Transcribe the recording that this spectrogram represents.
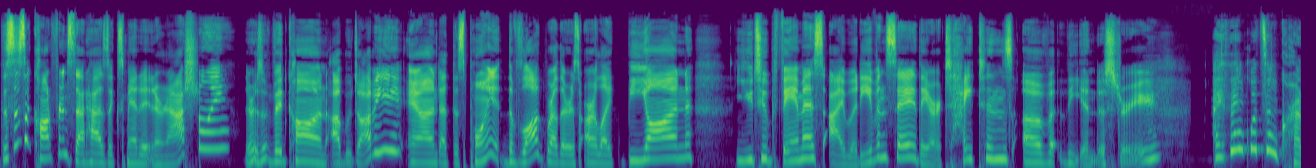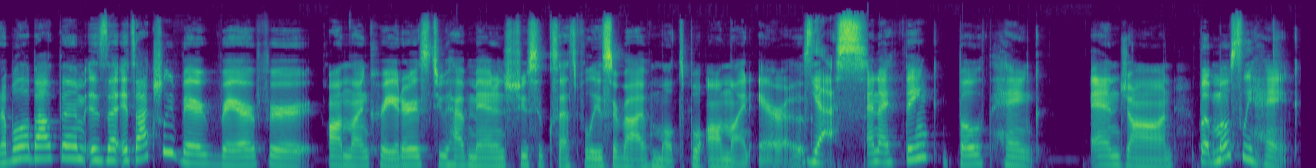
this is a conference that has expanded internationally. There's a VidCon Abu Dhabi, and at this point, the Vlog Brothers are like beyond YouTube famous. I would even say they are titans of the industry. I think what's incredible about them is that it's actually very rare for online creators to have managed to successfully survive multiple online eras. Yes. And I think both Hank and John, but mostly Hank,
